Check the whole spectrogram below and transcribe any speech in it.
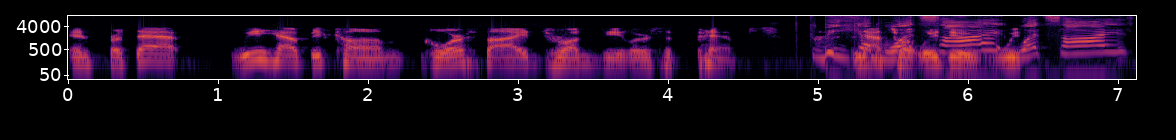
And for that, we have become glorified drug dealers and pimps. Become That's what, what we do. size? We- what size?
